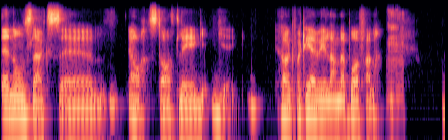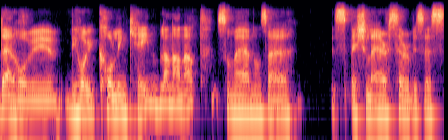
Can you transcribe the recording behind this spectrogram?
Det är någon slags eh, ja, statlig högkvarter vi landar på i alla fall. Mm. Där har vi, vi har ju Colin Kane bland annat som är någon så här Special Air Services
